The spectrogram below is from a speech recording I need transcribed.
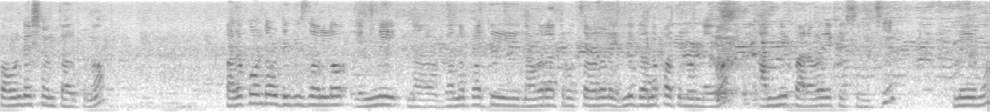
ఫౌండేషన్ తరపున పదకొండవ డివిజన్లో ఎన్ని న- గణపతి నవరాత్రి ఉత్సవాలలో ఎన్ని గణపతులు ఉన్నాయో అన్ని పర్యవేక్షించి మేము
